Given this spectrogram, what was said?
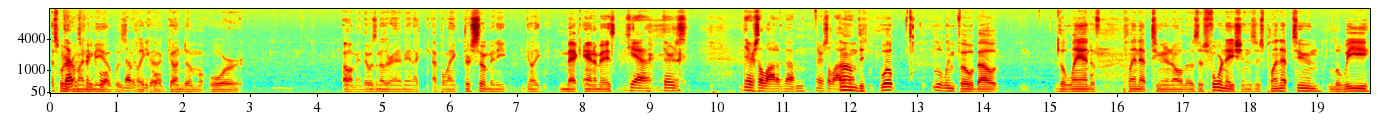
that's what that it reminded me cool. of was, was like uh, Gundam or oh man, there was another anime and I, I blanked. There's so many like mech animes. Yeah, there's there's a lot of them. There's a lot Um, of them. the, well, little info about the land of Planeptune and all those. There's four nations. There's Planeptune, Lowee,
